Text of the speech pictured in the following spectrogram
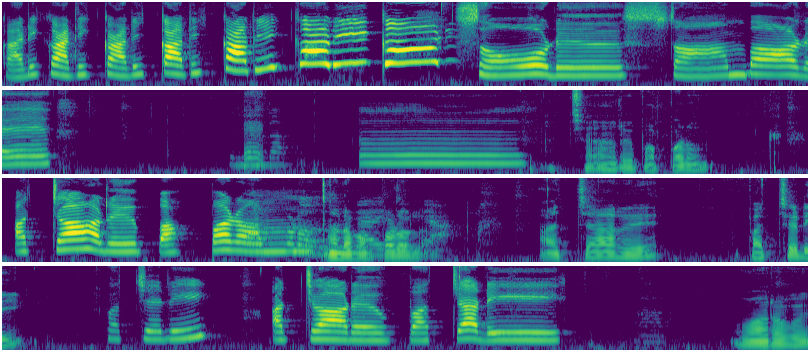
കറി കറി കറി കറി കറി കറി കറി സോഡ് ഉം, അച്ചാറ് പപ്പടം. അച്ചാറ് പപ്പടം. അല്ല പപ്പടമല്ല അച്ചാറ് പച്ചടി. പച്ചടി അച്ചാറ് പച്ചടി. വറവ്.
